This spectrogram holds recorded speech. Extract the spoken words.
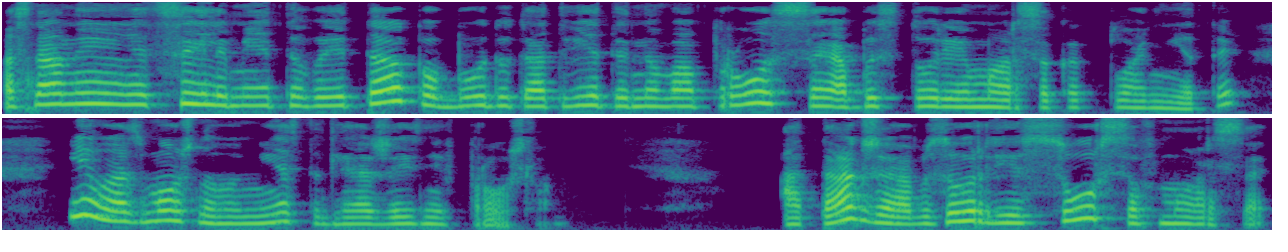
Основными целями этого этапа будут ответы на вопросы об истории Марса как планеты и возможного места для жизни в прошлом, а также обзор ресурсов Марса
